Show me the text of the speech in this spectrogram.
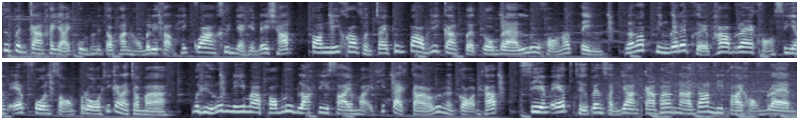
ซึ่งเป็นการขยายกลุ่มผลิตภัณฑ์ของบริษัทให้กว้างขึ้นอย่างเห็นได้ชัด ตอนนี้ความสนใจพุ่งเป้าไปที่การเปิดตัวแบรนด์ลูกของ Notting และ Notting ก็ได้เผยภาพแรกของ CMF Phone 2 Pro ที่กำลังจะมา มือถือรุ่นนี้มาพร้อมรูปลักษณ์ดีไซน์ใหม่ที่แตกต่างจากรุ่นก่อนครับ CMF ถือเป็นสัญญาณการพัฒนาด้านดีไซน์ของแบรนด์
